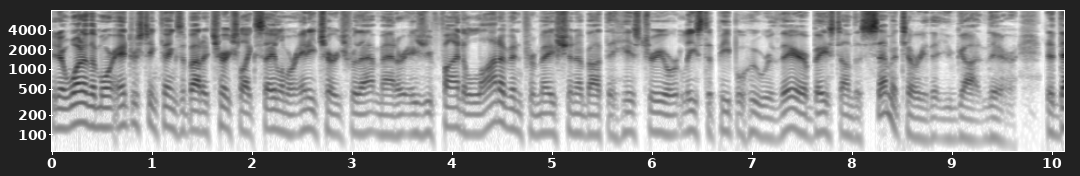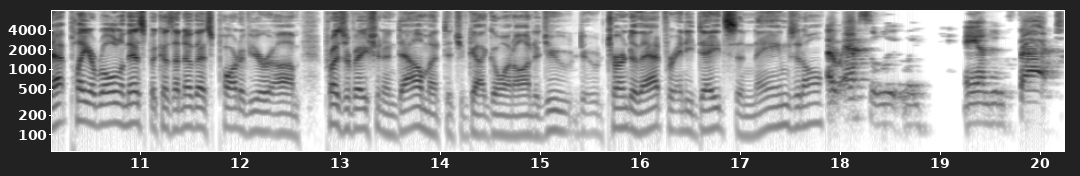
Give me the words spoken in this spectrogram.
you know, one of the more interesting things about a church like Salem, or any church for that matter, is you find a lot of information about the history, or at least the people who were there, based on the cemetery that you've got there. Did that play a role in this? Because I know that's part of your um, preservation endowment that you've got going on. Did you do, turn to that for any dates and names at all? Oh, absolutely. And in fact,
